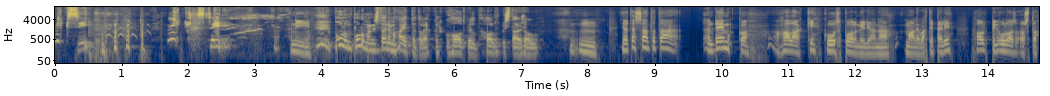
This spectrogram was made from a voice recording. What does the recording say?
miksi? miksi? Niin. Pul- Pulmanista on enemmän haittaa tällä kuin Holtbista olisi ollut. Mm. Joo, tässä on tota Demko Halakki, 6,5 miljoonaa maalivahtipeli. Holtpin ulososto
